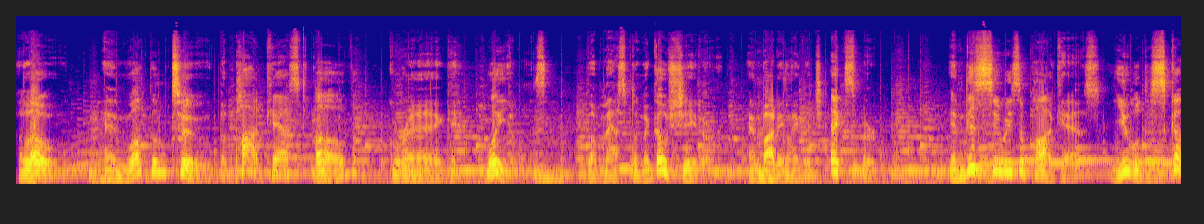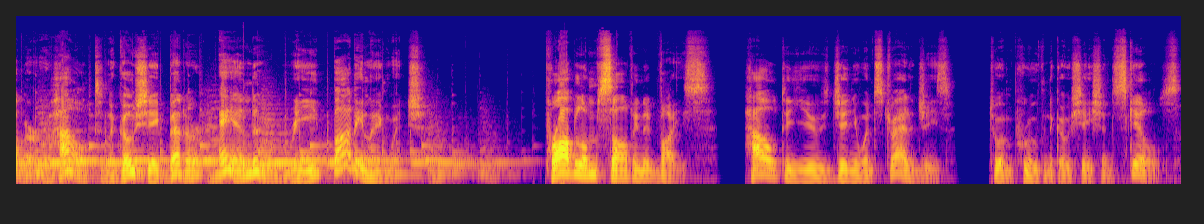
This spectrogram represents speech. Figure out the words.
Hello, and welcome to the podcast of Greg Williams, the master negotiator and body language expert. In this series of podcasts, you will discover how to negotiate better and read body language. Problem solving advice How to use genuine strategies to improve negotiation skills.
